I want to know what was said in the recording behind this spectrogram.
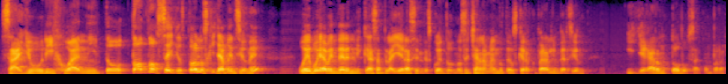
Sayuri, Juanito, todos ellos, todos los que ya mencioné. Güey, voy a vender en mi casa playeras en descuento. Nos echan la mano, tenemos que recuperar la inversión. Y llegaron todos a comprar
